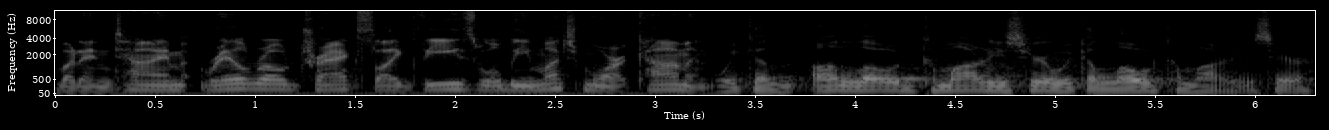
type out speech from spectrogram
but in time, railroad tracks like these will be much more common. We can unload commodities here, we can load commodities here.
